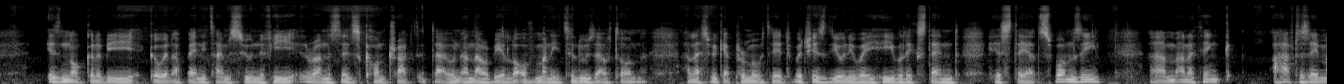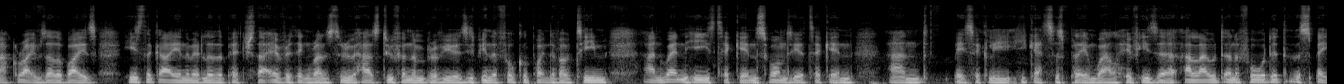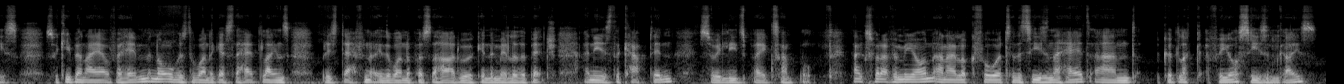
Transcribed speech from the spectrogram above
is not going to be going up anytime soon if he runs his contract down, and that would be a lot of money to lose out on unless we get promoted, which is the only way he will extend his stay at Swansea. Um, and I think I have to say Matt Grimes. Otherwise, he's the guy in the middle of the pitch that everything runs through. Has to for a number of years. He's been the focal point of our team, and when he's ticking, Swansea ticking, and basically he gets us playing well if he's uh, allowed and afforded the space. So keep an eye out for him. Not always the one that gets the headlines, but he's definitely the one that puts the hard work in the middle of the pitch. And he is the captain, so he leads by example. Thanks for having me on, and I look forward to the season ahead. And good luck for your season, guys.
